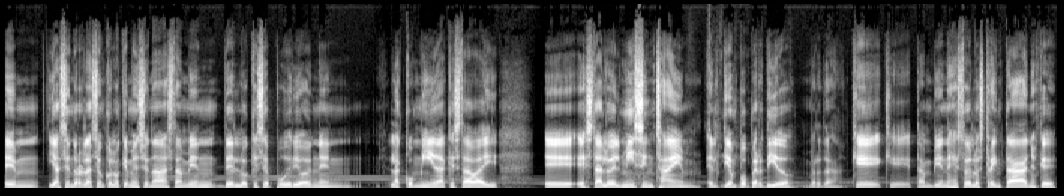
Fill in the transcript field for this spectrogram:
em, y haciendo relación con lo que mencionabas también de lo que se pudrió en, en la comida que estaba ahí, eh, está lo del missing time, el tiempo perdido, ¿verdad? Que, que también es eso de los 30 años, que,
